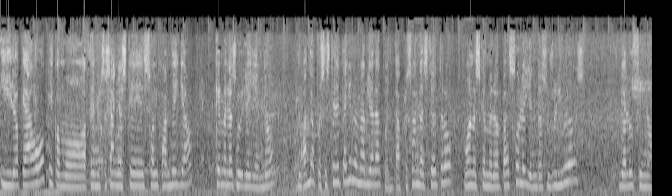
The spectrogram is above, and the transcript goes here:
Y lo que hago, que como hace muchos años que soy fan de ella, que me los voy leyendo. Digo, anda, pues este detalle no me había dado cuenta. Pues anda, este otro, bueno, es que me lo paso leyendo sus libros y alucino.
